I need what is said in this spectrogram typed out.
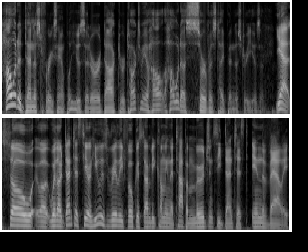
How would a dentist, for example, use it, or a doctor? Talk to me. How how would a service type industry use it? Yeah. So uh, with our dentist here, he was really focused on becoming the top emergency dentist in the valley.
